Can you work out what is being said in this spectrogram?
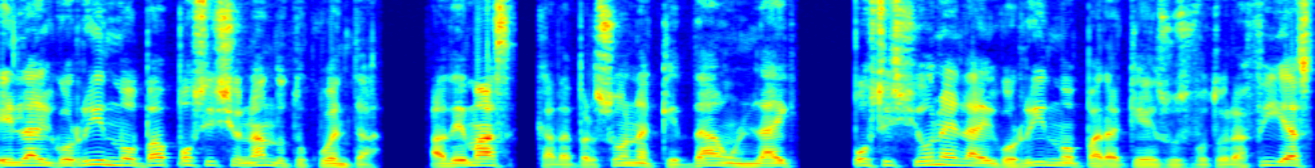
el algoritmo va posicionando tu cuenta. Además, cada persona que da un like posiciona el algoritmo para que en sus fotografías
